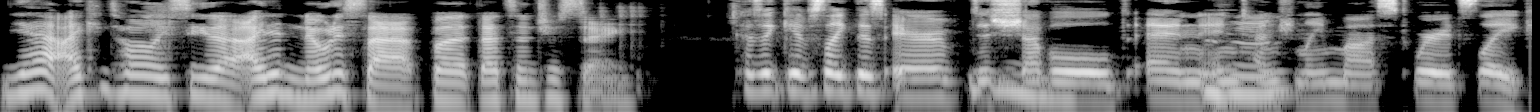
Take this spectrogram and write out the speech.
Yeah, I can totally see that. I didn't notice that, but that's interesting. because it gives like this air of disheveled and Mhm. intentionally must, where it's like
